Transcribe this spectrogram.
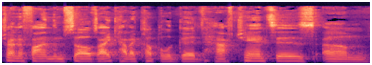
trying to find themselves. Ike had a couple of good half chances. Um,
